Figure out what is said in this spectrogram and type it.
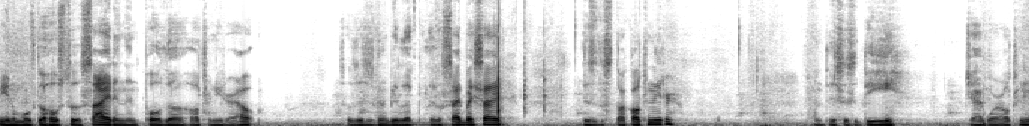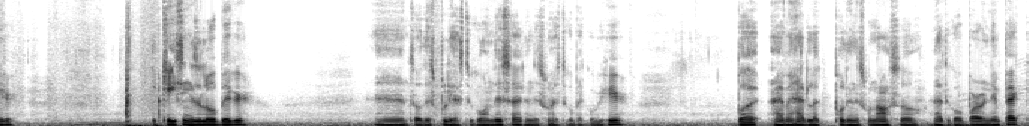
you know move the hose to the side and then pull the alternator out. So this is going to be like a little side by side. This is the stock alternator. And this is the jaguar alternator. The casing is a little bigger. And so this pulley has to go on this side and this one has to go back over here. But I haven't had luck pulling this one off so I had to go borrow an impact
